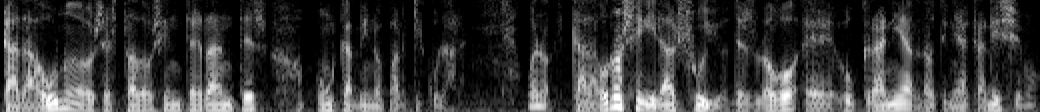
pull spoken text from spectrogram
cada uno de los estados integrantes un camino particular. Bueno, cada uno seguirá el suyo. Desde luego, eh, Ucrania lo tenía clarísimo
